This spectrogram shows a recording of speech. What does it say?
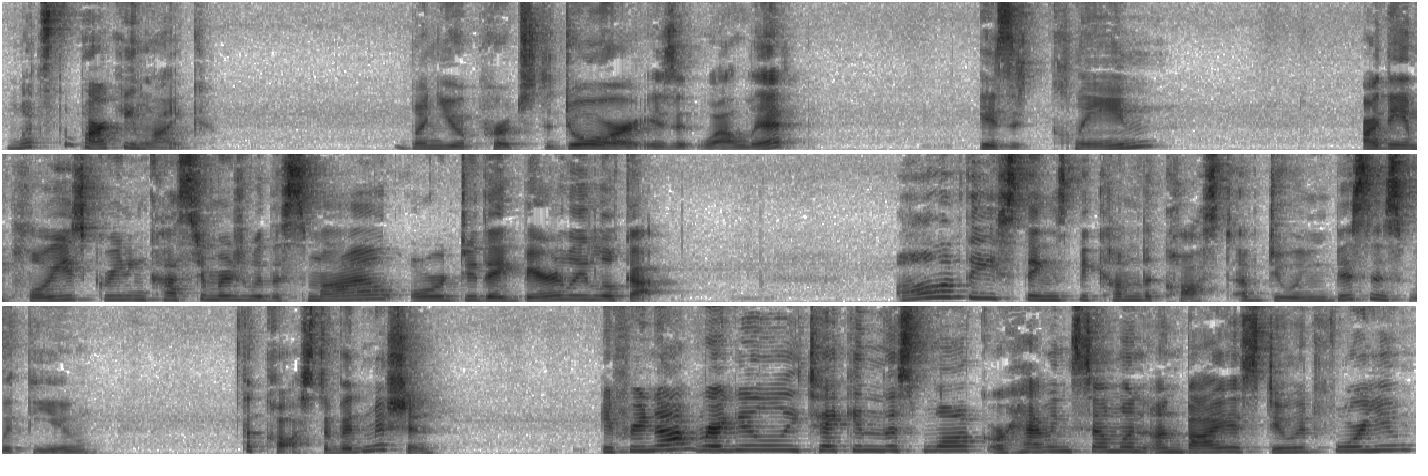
What's the parking like? When you approach the door, is it well lit? Is it clean? Are the employees greeting customers with a smile or do they barely look up? All of these things become the cost of doing business with you, the cost of admission. If you're not regularly taking this walk or having someone unbiased do it for you,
